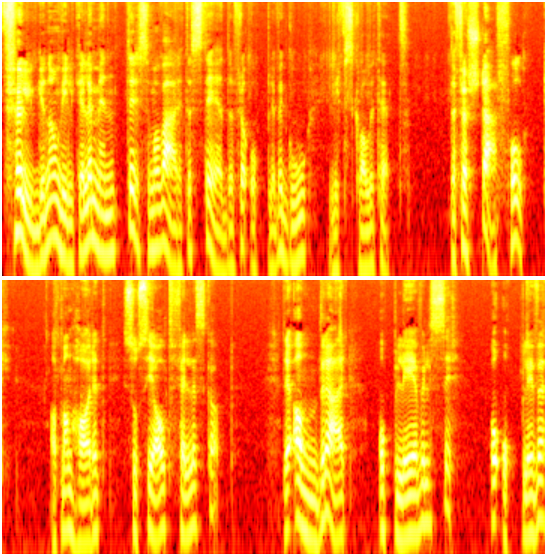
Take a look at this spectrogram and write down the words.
følgende om hvilke elementer som må være til stede for å oppleve god livskvalitet. Det første er folk. At man har et sosialt fellesskap. Det andre er opplevelser. Å oppleve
